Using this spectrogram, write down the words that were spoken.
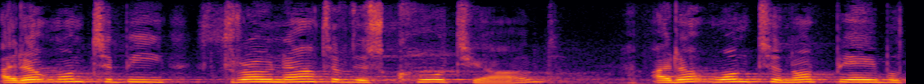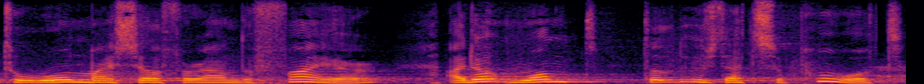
I don't want to be thrown out of this courtyard. I don't want to not be able to warm myself around the fire. I don't want to lose that support.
